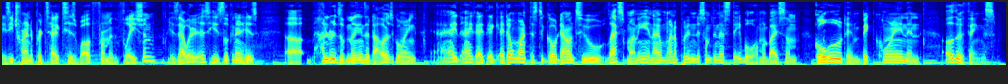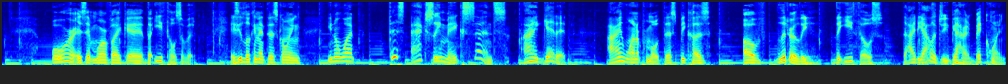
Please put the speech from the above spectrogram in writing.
Is he trying to protect his wealth from inflation? Is that what it is? He's looking at his uh, hundreds of millions of dollars, going, I, I, I, I don't want this to go down to less money, and I want to put it into something that's stable. I'm gonna buy some gold and Bitcoin and other things? Or is it more of like a, the ethos of it? Is he looking at this going, you know what? This actually makes sense. I get it. I want to promote this because of literally the ethos, the ideology behind Bitcoin.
